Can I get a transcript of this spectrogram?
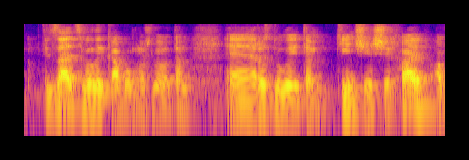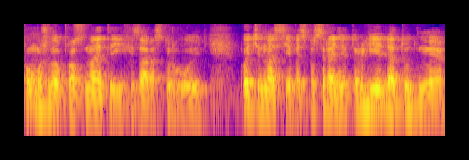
капіталізація велика, або, можливо, там е, роздули там ті чи інший хайп, або, можливо, просто знаєте, їх зараз торгують. Потім у нас є безпосередня торгівля. Тут ми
